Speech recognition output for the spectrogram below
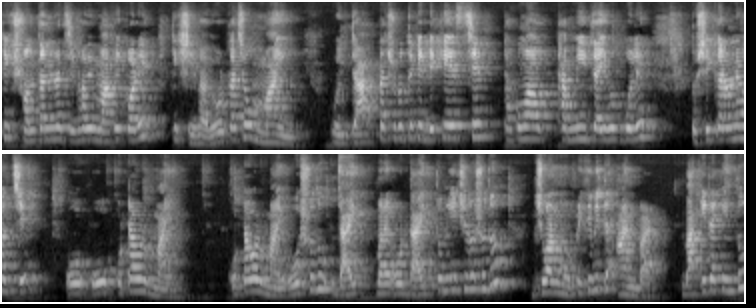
ঠিক সন্তানরা যেভাবে মাকে করে, ঠিক সেভাবে ওর কাছেও মাই। ওই ডাকটা ছোটো থেকে ডেকে এসছে, ঠাকুমা, ঠাম্মি যাই হোক বলে। তো সেই কারণে হচ্ছে ও, ওটা ওর মাই। ওটা ওর মাই ও শুধু দায়িত্ব মানে ওর দায়িত্ব নিয়েছিল শুধু জন্ম, পৃথিবীতে আনবার। বাকিটা কিন্তু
